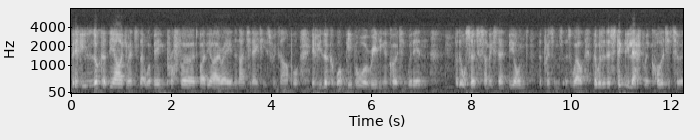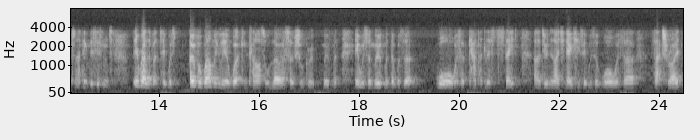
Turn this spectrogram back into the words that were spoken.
But if you look at the arguments that were being preferred by the IRA in the 1980s, for example, if you look at what people were reading and quoting within but also to some extent beyond the prisons as well. There was a distinctly left-wing quality to it, and I think this isn't irrelevant. It was overwhelmingly a working class or lower social group movement. It was a movement that was at war with a capitalist state. Uh, during the 1980s, it was at war with a Thatcherite,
